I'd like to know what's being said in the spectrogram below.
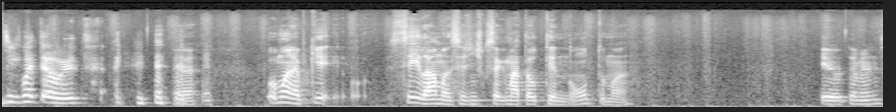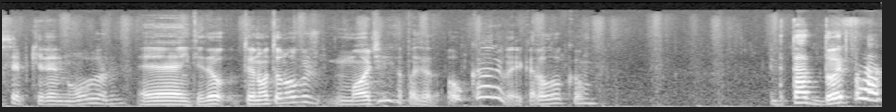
58. É. Ô, mano, é porque. Sei lá, mano, se a gente consegue matar o Tenonto, mano. Eu também não sei, porque ele é novo, né? É, entendeu? Tem um teu novo mod aí, rapaziada. Ó o cara, velho. Cara loucão. Ele tá doido pra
